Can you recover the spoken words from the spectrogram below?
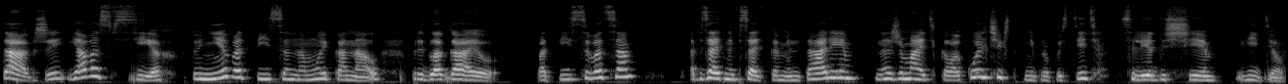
Также я вас всех, кто не подписан на мой канал, предлагаю подписываться, обязательно писать комментарии, нажимайте колокольчик, чтобы не пропустить следующие видео.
